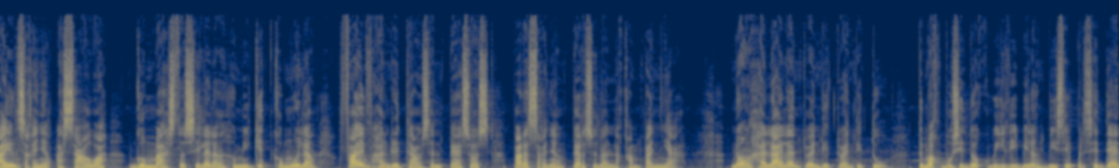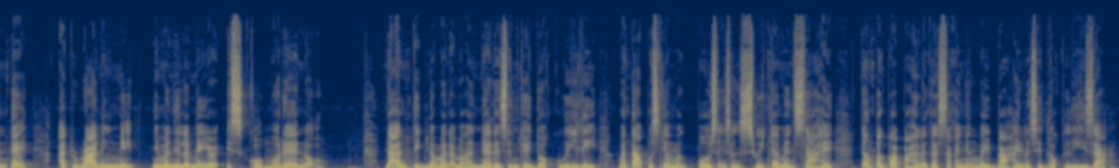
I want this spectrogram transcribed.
Ayon sa kanyang asawa, gumastos sila ng humigit kumulang 500,000 pesos para sa kanyang personal na kampanya. Noong halalan 2022, tumakbo si Doc Willie bilang vice-presidente at running mate ni Manila Mayor Isko Moreno. Naantig naman ang mga netizen kay Doc Willie matapos niyang mag-post ng isang sweet na mensahe ng pagpapahalaga sa kanyang may bahay na si Doc Liza.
